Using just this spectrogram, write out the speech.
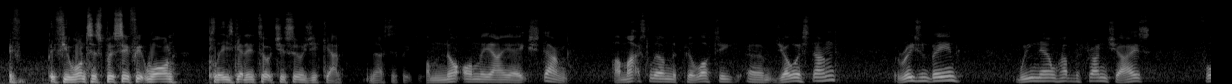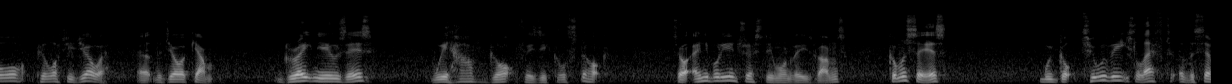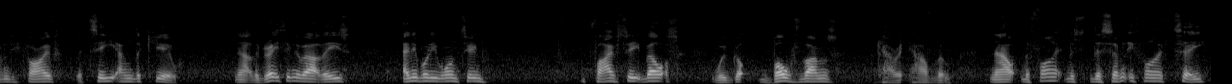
If, if you want a specific one, please get in touch as soon as you can. Nice to speak to you. I'm not on the IH stand. I'm actually on the Pilotti um, Joa stand. The reason being, we now have the franchise for Pilotti Joa at the Joa camp. Great news is we have got physical stock. So anybody interested in one of these vans, come and see us. We've got two of each left of the 75, the T and the Q. Now the great thing about these, anybody wanting five seat belts, we've got both vans carry have them. Now the, five, the, the 75T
